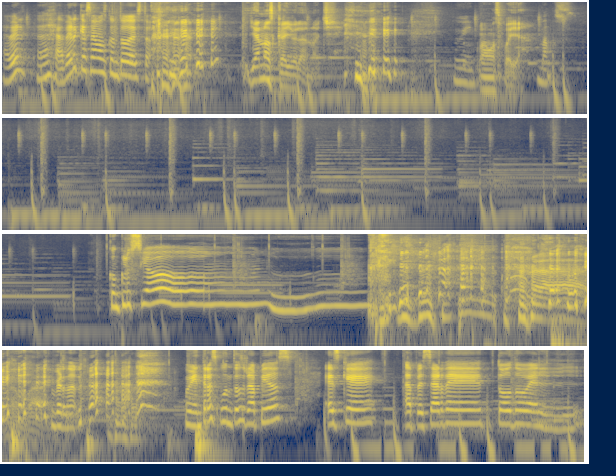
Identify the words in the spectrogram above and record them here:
A ver, a ver qué hacemos con todo esto. ya nos cayó la noche. Muy bien. Vamos para allá. Vamos. Conclusión. Perdón. Muy bien, tres puntos rápidos. Es que a pesar de todo el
